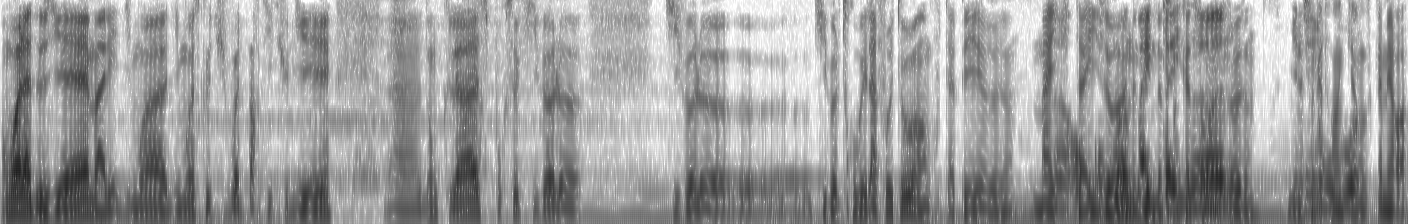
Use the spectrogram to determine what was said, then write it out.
Envoie la deuxième. Allez, dis-moi, dis-moi ce que tu vois de particulier. donc là, c'est pour ceux qui veulent qui veulent, euh, qui veulent trouver la photo, hein, vous tapez euh, Mike Tyson, 1994. 1995, caméra.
